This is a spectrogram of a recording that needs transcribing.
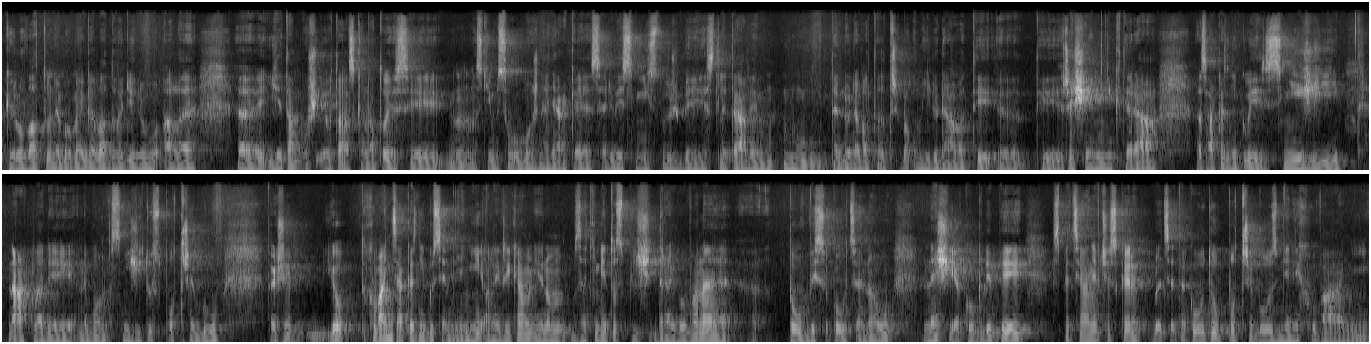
kilowatu nebo megawatt hodinu, ale je tam už i otázka na to, jestli hm, s tím jsou možné nějaké servisní služby, jestli právě ten dodavatel třeba umí dodávat ty, ty řešení, která zákazníkovi sníží náklady nebo sníží tu spotřebu. Takže jo, chování zákazníků se mění, ale jak říkám, jenom zatím je to spíš drivované eh, tou vysokou cenou, než jako kdyby speciálně v České republice takovou tou potřebou změny chování,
